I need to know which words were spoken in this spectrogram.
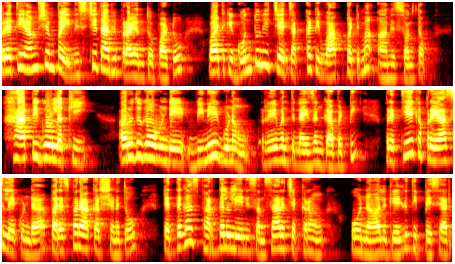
ప్రతి అంశంపై నిశ్చితాభిప్రాయంతో పాటు వాటికి గొంతునిచ్చే చక్కటి వాక్పటిమ ఆమె సొంతం. Happy go lucky. అరుదుగా ఉండే వినే గుణం రేవంత్ నైజం కాబట్టి ప్రత్యేక ప్రయాస లేకుండా పరస్పరాకర్షణతో పెద్దగా స్పర్ధలు లేని సంసార చక్రం ఓ నాలుగేళ్ళు తిప్పేశారు.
